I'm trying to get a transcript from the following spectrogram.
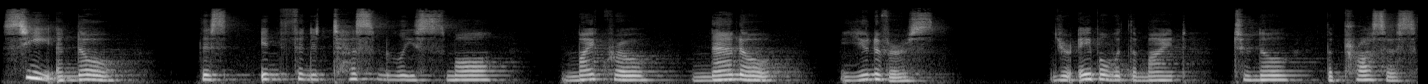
see and know this infinitesimally small micro nano universe, you're able with the mind to know the process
